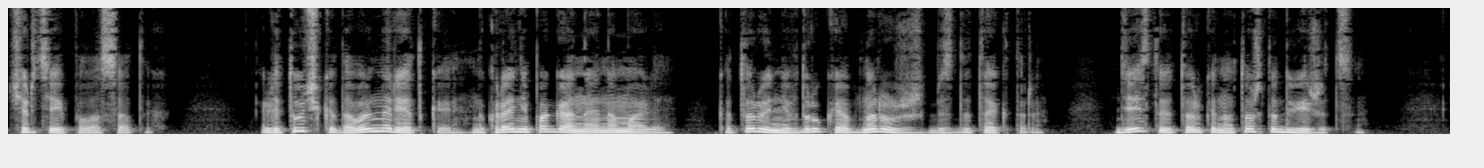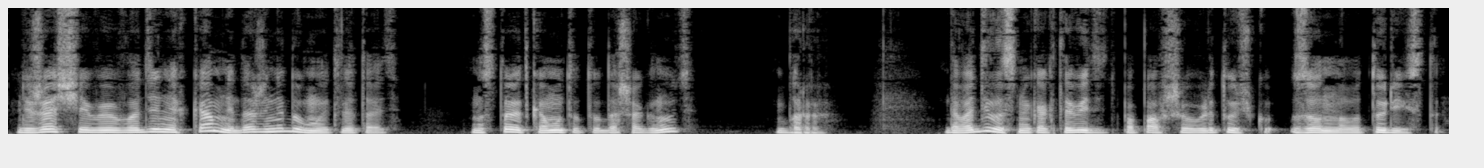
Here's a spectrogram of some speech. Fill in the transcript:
чертей полосатых. Летучка довольно редкая, но крайне поганая аномалия, которую не вдруг и обнаружишь без детектора. Действует только на то, что движется. Лежащие в ее владениях камни даже не думают летать. Но стоит кому-то туда шагнуть... Бррр. Доводилось мне как-то видеть попавшего в летучку зонного туриста.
